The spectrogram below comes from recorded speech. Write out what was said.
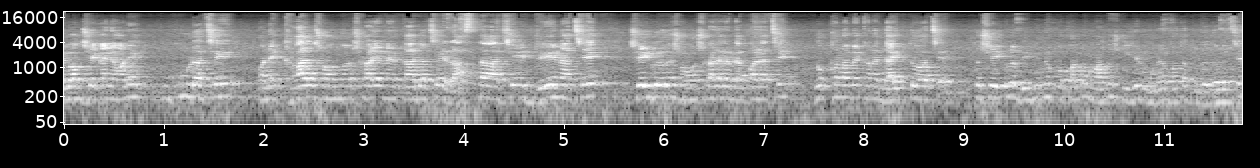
এবং সেখানে অনেক পুকুর আছে, অনেক খাল সংস্কারের কাজ আছে, রাস্তা আছে ড্রেন আছে সেইগুলোকে সংস্কারের ব্যাপার আছে, রক্ষণাবেক্ষণের দায়িত্ব আছে। তো সেইগুলো বিভিন্ন প্রকল্প মানুষ নিজের মনের কথা তুলে ধরেছে,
